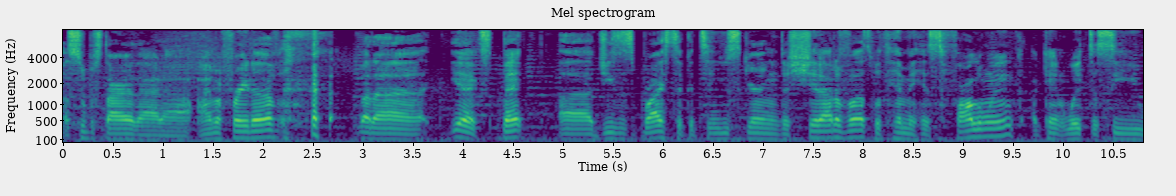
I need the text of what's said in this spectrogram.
A superstar that uh, I'm afraid of. but uh, yeah, expect uh, Jesus Bryce to continue scaring the shit out of us with him and his following. I can't wait to see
